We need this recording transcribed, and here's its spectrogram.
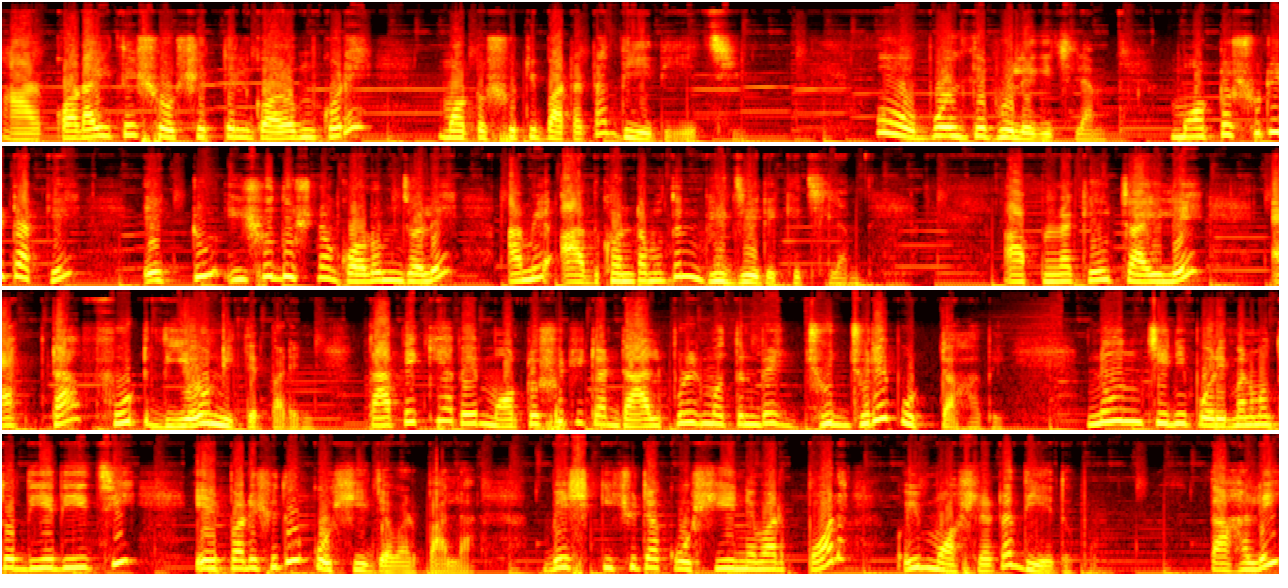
আর কড়াইতে সর্ষের তেল গরম করে মটরশুঁটি বাটাটা দিয়ে দিয়েছি। ও বলতে ভুলে গেছিলাম। মটরশুঁটিটাকে একটু ঈষদুষ্ণ গরম জলে আমি আধ ঘণ্টা মতন ভিজিয়ে রেখেছিলাম। আপনারা কেউ চাইলে একটা ফুট দিয়েও নিতে পারেন। তাতে কি হবে? মটরশুঁটিটা ডালপুরির মতন বেশ ঝুরঝুরে পুটটা হবে। নুন, চিনি, পরিমাণ মতো দিয়ে দিয়েছি। এরপরে শুধু কষিয়ে যাওয়ার পালা। বেশ কিছুটা কষিয়ে নেওয়ার পর ওই মশলাটা দিয়ে দেবো। তাহলেই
